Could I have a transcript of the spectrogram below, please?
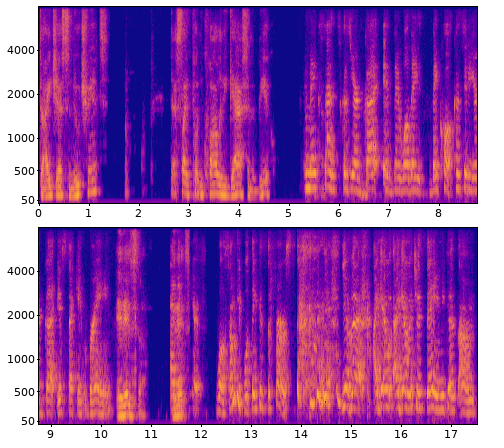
digest nutrients that's like putting quality gas in a vehicle It makes sense because your gut is they well they they call consider your gut your second brain. it is though And It is. well, some people think it's the first. yeah, but I, I get I get what you're saying because um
